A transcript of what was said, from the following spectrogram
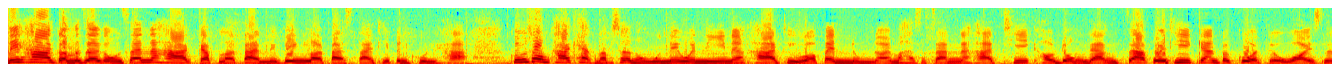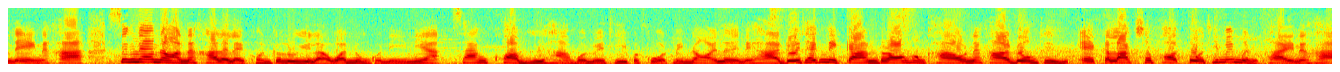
ัสดีค่ะ กลับมาเจอกับวุ้นเส้นนะคะ กับ 108 Living 108 Style ที่เป็นคุณค่ะ คุณผู้ชมคะแขกรับเชิญของวุ้นในวันนี้นะคะ ถือว่าเป็นหนุ่มน้อยมหัศจรรย์นะคะ ที่เขาโด่งดังจากเวทีการประกวด The Voice นั่นเองนะคะ ซึ่งแน่นอนนะคะหลายๆ คนก็รู้อยู่แล้วว่าหนุ่มคนนี้เนี่ยสร้างความฮือฮาบนเวทีประกวดไม่น้อยเลยนะคะด้วยเทคนิคการร้องของเขานะคะ รวมถึงเอกลักษณ์เฉพาะตัวที่ไม่เหมือนใครนะคะ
